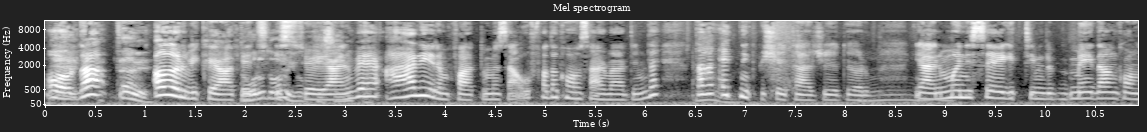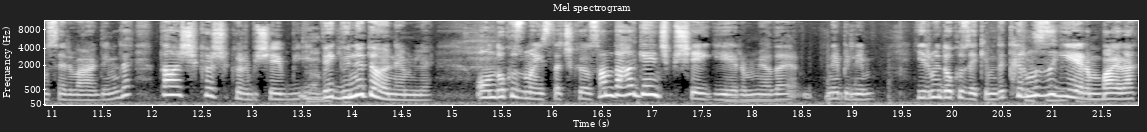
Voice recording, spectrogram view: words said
Orada Tabii. ağır bir kıyafet Doğru, doğru. Yok, istiyor yani kesinlikle. ve her yerim farklı. Mesela Urfa'da konser verdiğimde daha etnik bir şey tercih ediyorum. Yani Manisa'ya gittiğimde meydan konseri verdiğimde daha şıkır şıkır bir şey bir- ve günü de önemli. 19 Mayıs'ta çıkıyorsam daha genç bir şey giyerim ya da ne bileyim 29 Ekim'de kırmızı giyerim bayrak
